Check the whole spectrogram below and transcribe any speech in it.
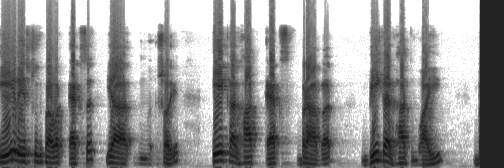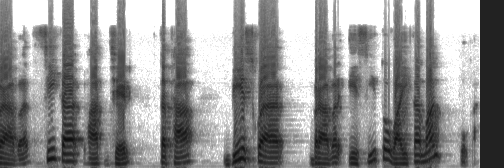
a raise to the power x या सॉरी ए का घात एक्स बराबर बी का घात वाई बराबर सी का घात जेड तथा बी स्क्वायर बराबर ए सी तो वाई का मान होगा।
